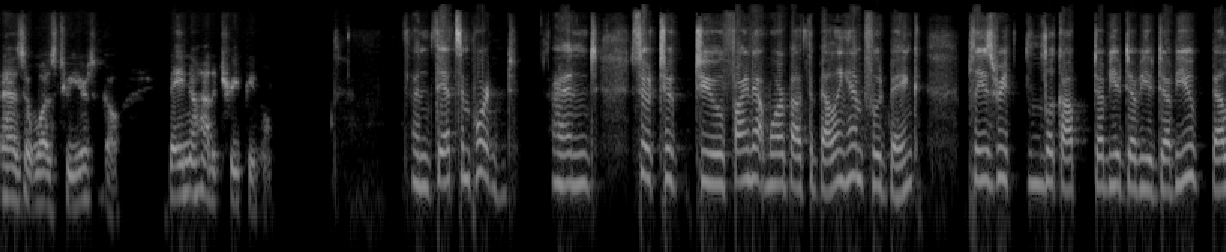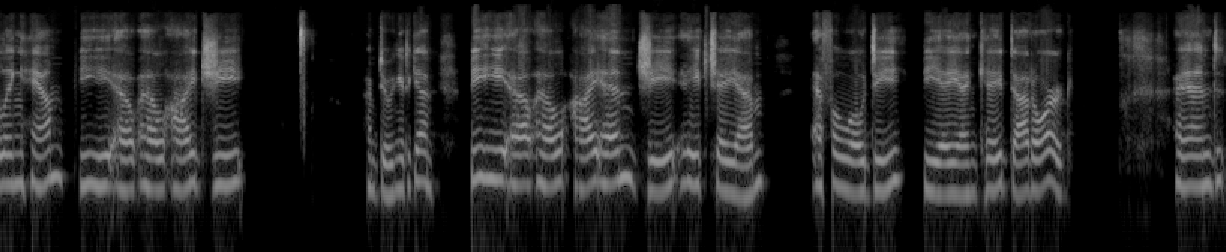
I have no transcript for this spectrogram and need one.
as it was two years ago. They know how to treat people, and that's important. And so to to find out more about the Bellingham Food Bank, please re- look up www.bellingham b e l l i g I'm doing it again. B E L L I N G H A M F O O D B A N K dot org. And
